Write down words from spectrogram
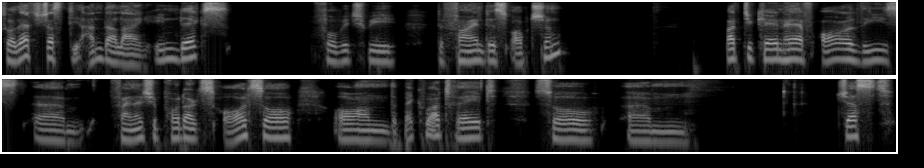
So that's just the underlying index for which we define this option but you can have all these um, financial products also on the backward rate. So um, just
